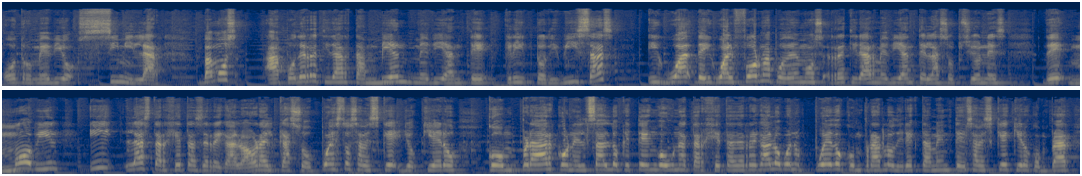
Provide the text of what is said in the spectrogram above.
otro medio similar. Vamos a poder retirar también mediante criptodivisas. Igual, de igual forma podemos retirar mediante las opciones de móvil y las tarjetas de regalo. Ahora el caso opuesto, ¿sabes qué? Yo quiero comprar con el saldo que tengo una tarjeta de regalo. Bueno, puedo comprarlo directamente. ¿Sabes qué? Quiero comprar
